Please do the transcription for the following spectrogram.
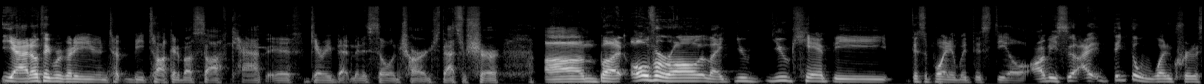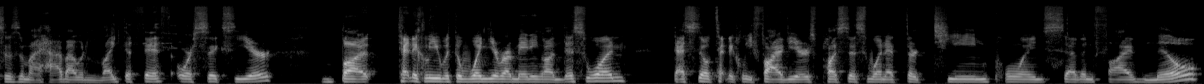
Yeah, I don't think we're going to even t- be talking about soft cap if Gary Bettman is still in charge. That's for sure. Um, but overall, like you, you can't be disappointed with this deal. Obviously, I think the one criticism I have, I would like the fifth or sixth year, but technically, with the one year remaining on this one, that's still technically five years plus this one at 13.75 mil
